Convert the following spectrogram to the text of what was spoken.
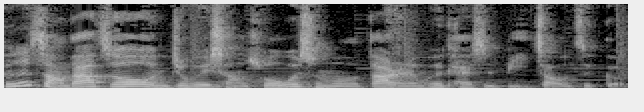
可是长大之后，你就会想说，为什么大人会开始比较这个？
